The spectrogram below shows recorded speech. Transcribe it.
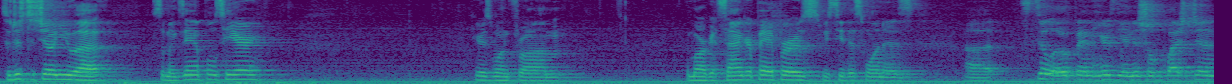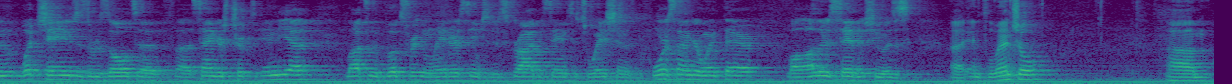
So just to show you uh, some examples here, here's one from the Margaret Sanger papers. We see this one is uh, still open. Here's the initial question. What changed as a result of uh, Sanger's trip to India? Lots of the books written later seem to describe the same situation as before Sanger went there, while others say that she was uh, influential. Um,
